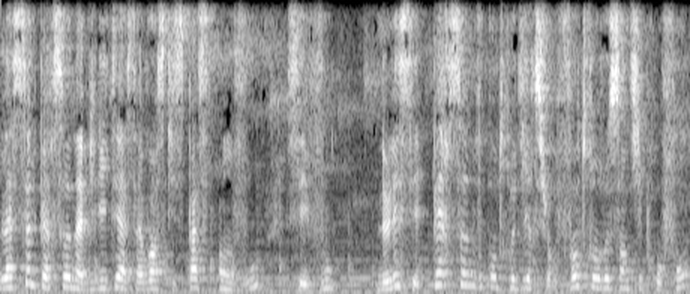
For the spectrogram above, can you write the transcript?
La seule personne habilitée à savoir ce qui se passe en vous, c'est vous. Ne laissez personne vous contredire sur votre ressenti profond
